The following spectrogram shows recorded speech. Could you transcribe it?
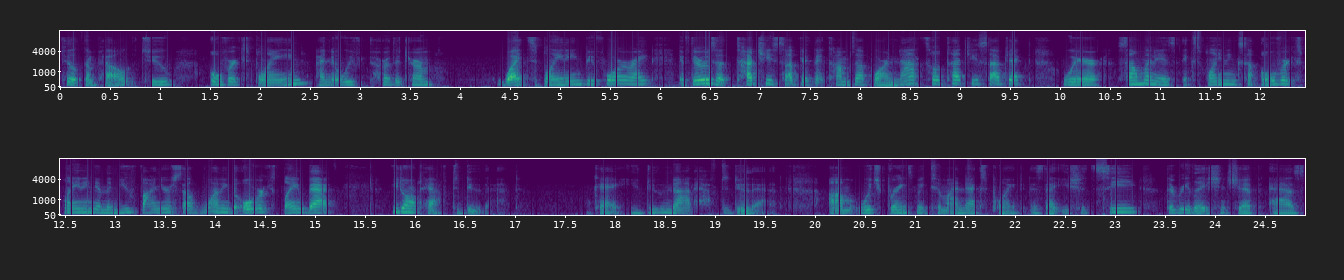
feel compelled to over explain, I know we've heard the term white splaining before, right? If there is a touchy subject that comes up or a not so touchy subject where someone is explaining, some over explaining, and then you find yourself wanting to over explain back, you don't have to do that. Okay, you do not have to do that. Um, which brings me to my next point is that you should see the relationship as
